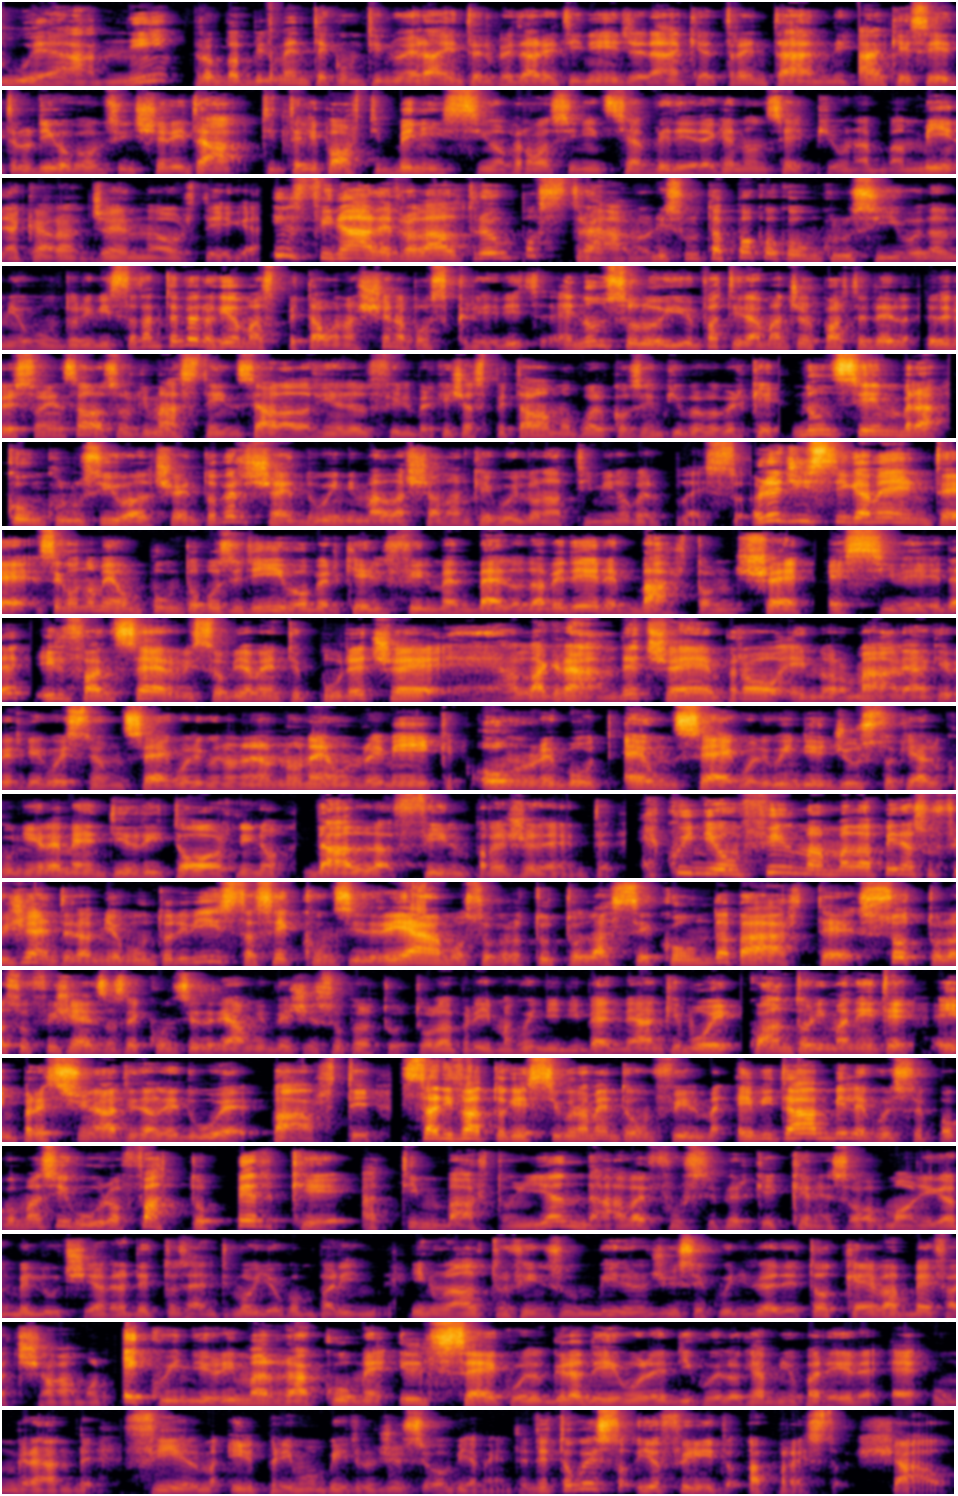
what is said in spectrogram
22 anni, probabilmente continuerà a interpretare teenager anche a 30 anni, anche se te lo dico con sincerità, ti, te li porti benissimo, però si inizia a vedere che non sei più una bambina, cara Jenna Ortega. Il finale, tra l'altro, è un po' strano, risulta poco conclusivo dal mio punto di vista, tant'è vero che io mi aspettavo una scena post-credit, e non solo io, infatti la maggior parte del, delle persone in sala sono rimaste in sala alla fine del film, perché ci aspettavamo qualcosa in più, proprio perché non sembra conclusivo al 100%, quindi mi ha lasciato anche quello un attimino perplesso. Registicamente, secondo me è un punto positivo, perché il film è bello da vedere, basta Burton c'è e si vede, il fanservice ovviamente pure c'è, alla grande c'è, però è normale anche perché questo è un sequel, quindi non è, non è un remake o un reboot, è un sequel, quindi è giusto che alcuni elementi ritornino dal film precedente. E quindi è un film a malapena sufficiente dal mio punto di vista se consideriamo soprattutto la seconda parte, sotto la sufficienza se consideriamo invece soprattutto la prima, quindi dipende anche voi quanto rimanete impressionati dalle due parti. Sta di fatto che è sicuramente un film evitabile, questo è poco ma sicuro, fatto perché a Tim Burton gli andava e forse perché, che ne so, Monica Bellucci avrà detto senti voglio comparire in un altro film su un Beetlejuice e quindi lui ha detto ok vabbè facciamolo e quindi rimarrà come il sequel gradevole di quello che a mio parere è un grande film, il primo Beetlejuice ovviamente. Detto questo io ho finito, a presto, ciao!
